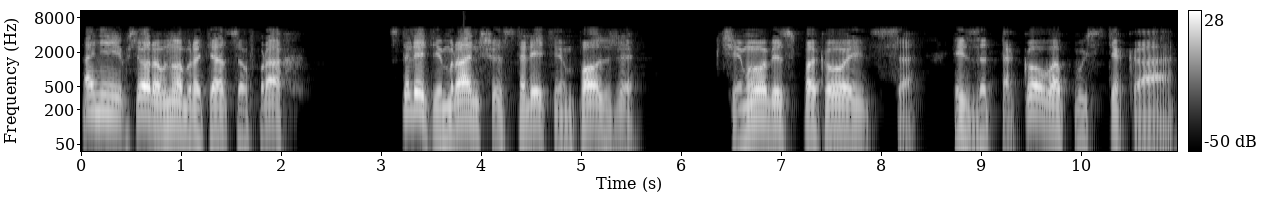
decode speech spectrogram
они все равно обратятся в прах. Столетием раньше, столетием позже. К чему беспокоиться из-за такого пустяка?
